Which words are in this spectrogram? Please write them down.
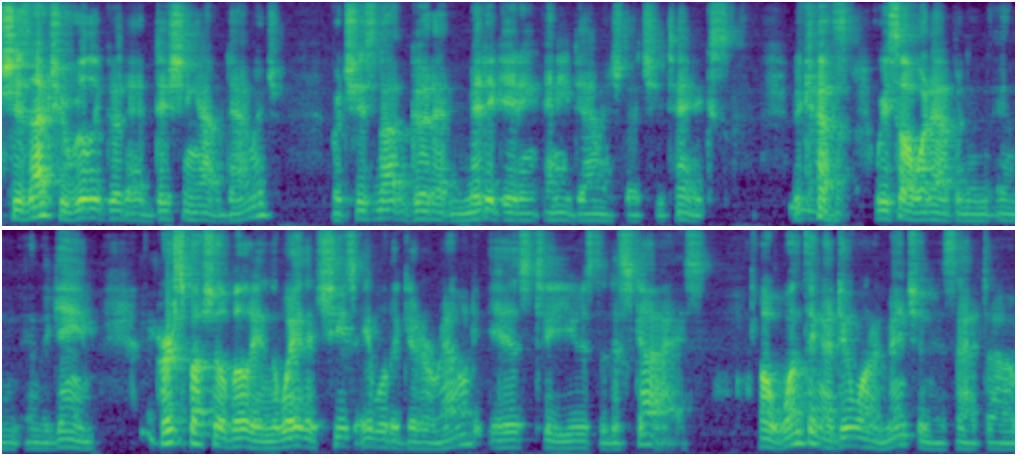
she's actually really good at dishing out damage, but she's not good at mitigating any damage that she takes because we saw what happened in, in, in, the game. Her special ability and the way that she's able to get around is to use the disguise. Oh, one thing I do want to mention is that uh,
